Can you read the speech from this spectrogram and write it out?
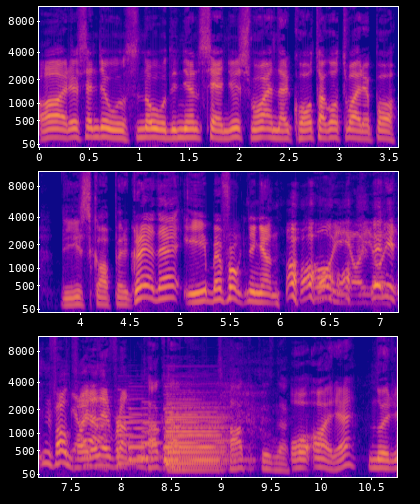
Are Sende Osen og Odin Jensenius må NRK ta godt vare på. De skaper glede i befolkningen. oi, oi. oi. Det er en liten fanfare Ja, ja. der, Flaten. Takk, takk. Takk. Tusen takk. Og Are, når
